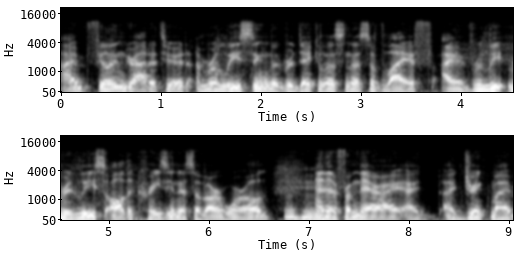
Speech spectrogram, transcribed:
I'm feeling gratitude. I'm releasing the ridiculousness of life. I rele- release all the craziness of our world, Mm-hmm. and then from there, I, I I drink my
